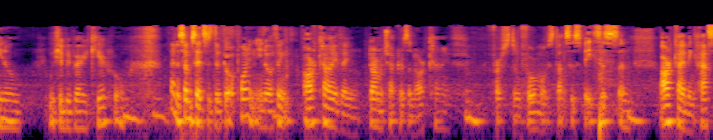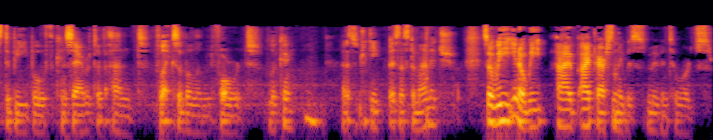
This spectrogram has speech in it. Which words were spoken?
you know, we should be very careful. Mm-hmm. And in some senses, they've got a point. You know, I think archiving, Dharma Dharmachakra is an archive, mm. first and foremost. That's its basis. And mm. archiving has to be both conservative and flexible and forward looking. Mm. And it's a tricky business to manage. So we, you know, we, I, I personally was moving towards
